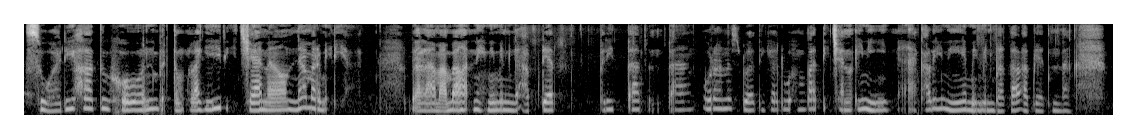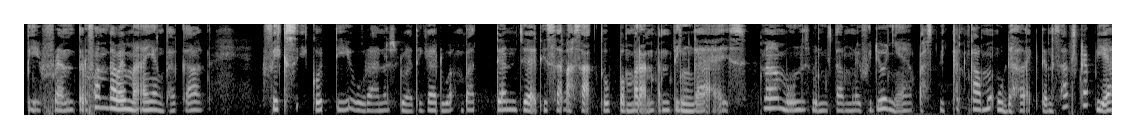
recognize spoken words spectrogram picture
Swadiha Tuhun Bertemu lagi di channel Namar Media. Udah lama banget nih Mimin gak update berita tentang Uranus 2324 di channel ini. Nah kali ini Mimin bakal update tentang Befriend Turfan Tawema yang bakal fix ikut di Uranus 2324 Dan jadi salah satu pemeran penting guys namun sebelum kita mulai videonya, pastikan kamu udah like dan subscribe ya,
